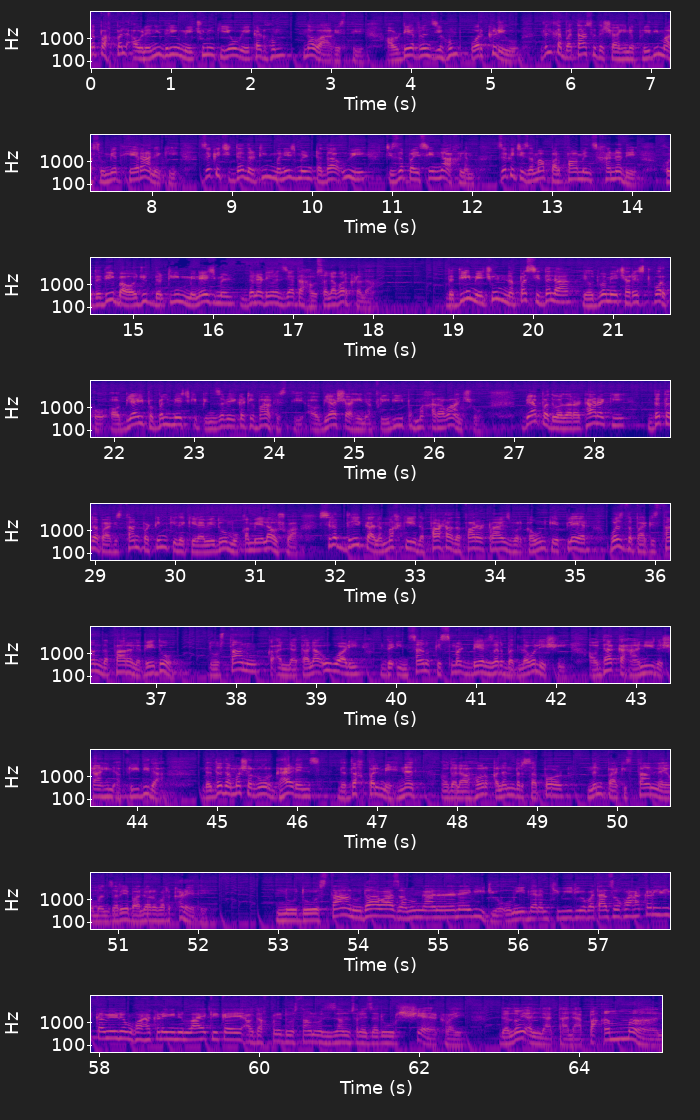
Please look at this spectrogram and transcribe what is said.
ده په خپل اولني دریو میچونو کې یو ویکټ هم نه و اخیستی او ډیر رنز یې هم ورکړي وو، دلته به تاسو د شاهین افریدي معصومیت حیرانه کړي ځکه چې ده د ټیم منیجمنټ ته دا ووي چې زه پیسې نه اخلم ځکه چې زما پرفارمنس ښه نه دی خو ددې باوجود د ټیم منیجمنټ ده له ډیره زیاته حوصله ورکړله. د دې مېچون نه پسي ده له یو دوه مېچه رېسټ ورکو او بیا یې په بل مېچ کې پنځه وېکټې واخیستي او بیا شاهین افریدي په مخه روان شو. بیا په دوه زره اټاره کې ده ته د پاکستان په ټیم کې د کېلاوېدو موقع مېلاو شوه. صرف درې کاله مخکې یې د پاټا د پاره ټرایلز ورکوونکی پلېیر وس د پاکستان د پاره لبېدو. دوستانو که الله تعالی وغواړي نو د انسان قسمت ډېر زر بدلولی شي او دا کهاني د شاهین افریدي ده. د ده د مشر ورور ګایډنس، د ده خپل محنت او د لاهور قلندر سپورټ نن پاکستان له یو منظرې بالر ورکړی دی. نو دوستانو دا وه زمونږ نننۍ ویډیو امید لرم چې ویډیو به تاسو خوښه کړې وي که ویډیو مو خوښه کړې وي نو لایک یې کړئ او د خپلو دوستانو عزیزانو سره یې ضرور شیر کړئ د لوی الله تعالی په امان.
